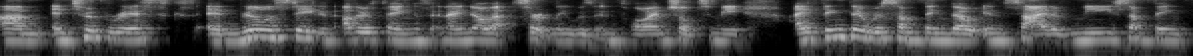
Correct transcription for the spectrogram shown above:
um, and took risks and real estate and other things. And I know that certainly was influential to me. I think there was something, though, inside of me, something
